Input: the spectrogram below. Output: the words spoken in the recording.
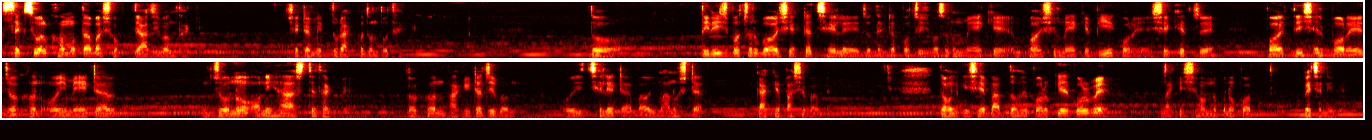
সেক্সুয়াল ক্ষমতা বা শক্তি আজীবন থাকে, সেটা মৃত্যুর আগ পর্যন্ত থাকে। তো, তিরিশ বছর বয়সী একটা ছেলে যদি একটা পঁচিশ বছর মেয়েকে, বয়সী মেয়েকে বিয়ে করে, সেক্ষেত্রে পঁয়ত্রিশের পরে যখন ওই মেয়েটার যৌন অনীহা আসতে থাকবে তখন বাকিটা জীবন ওই ছেলেটা বা ওই মানুষটা কাকে পাশে পাবে? তখন কি সে বাধ্য হয়ে পরক্রিয়া করবে, নাকি সে অন্য কোনো পথ বেছে নেবে?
